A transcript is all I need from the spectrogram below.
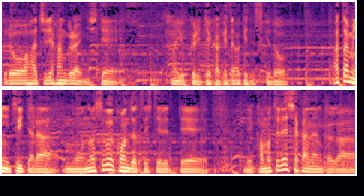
それを8時半ぐらいにして、まあ、ゆっくり出かけたわけですけど、熱海に着いたら、ものすごい混雑してるって、で、貨物列車かなんかが、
